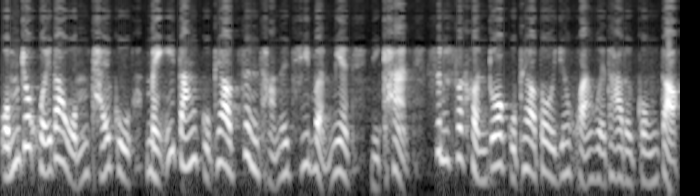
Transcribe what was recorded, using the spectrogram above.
我们就回到我们台股每一档股票正常的基本面。你看，是不是很多股票都已经还回它的公道，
